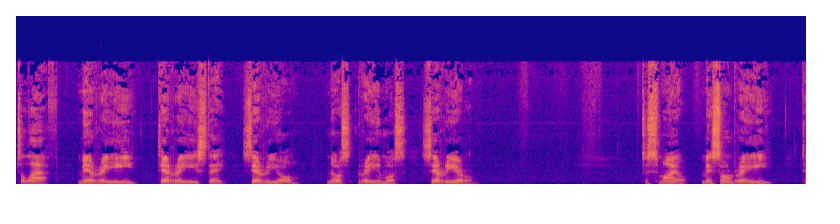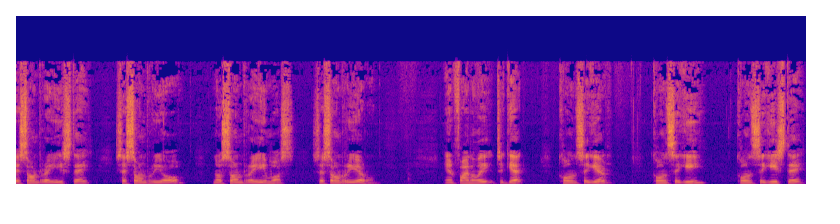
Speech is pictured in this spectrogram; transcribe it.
To laugh, me reí, te reíste, se rió, nos reímos, se rieron. To smile, me sonreí, te sonreíste, se sonrió, nos sonreímos, se sonrieron. And finally, to get, conseguir, conseguí, conseguiste,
